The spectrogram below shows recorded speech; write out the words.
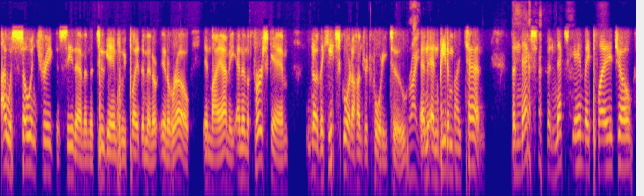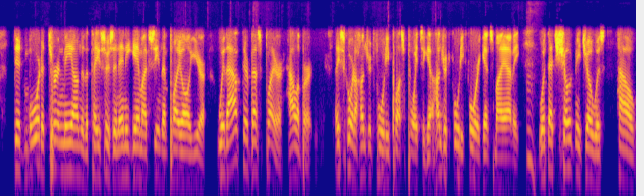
I was so intrigued to see them in the two games we played them in a, in a row in Miami. And in the first game, you know, the Heat scored 142 Right. and and beat them by 10. The next the next game they played, Joe, did more to turn me on to the Pacers than any game I've seen them play all year. Without their best player, Halliburton, they scored 140 plus points against 144 against Miami. What that showed me, Joe, was how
